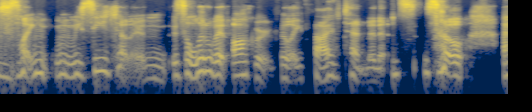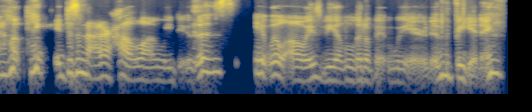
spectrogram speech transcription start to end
Just like when we see each other, and it's a little bit awkward for like five, ten minutes. So I don't think it doesn't matter how long we do this, it will always be a little bit weird in the beginning.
